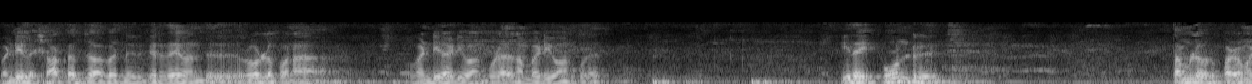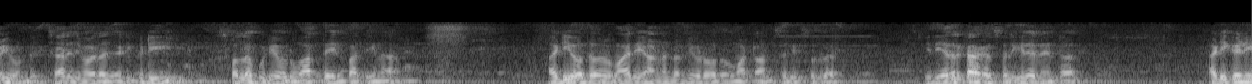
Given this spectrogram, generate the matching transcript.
வண்டியில் ஷாக் அப்சார்பர்னு இருக்கிறதே வந்து ரோட்டில் போனால் வண்டியில் அடி வாங்கக்கூடாது நம்ம அடி வாங்கக்கூடாது. இதை போன்று தமிழில் ஒரு பழமொழி உண்டு. சாரஜி மகாராஜ் அடிக்கடி சொல்லக்கூடிய ஒரு வார்த்தைன்னு பார்த்தீங்கன்னா அடி உதவுற மாதிரி அண்ணன் தம்பி கூட உதவ மாட்டான்னு சொல்லி சொல்வார். இது எதற்காக சொல்கிறேன் என்றால் அடிக்கடி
